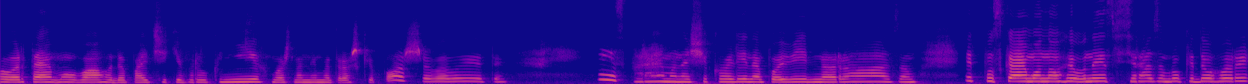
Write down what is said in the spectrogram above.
Повертаємо увагу до пальчиків рук ніг, можна ними трошки пошевелити. І збираємо наші коліна повільно разом. Відпускаємо ноги вниз, всі разом руки догори.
